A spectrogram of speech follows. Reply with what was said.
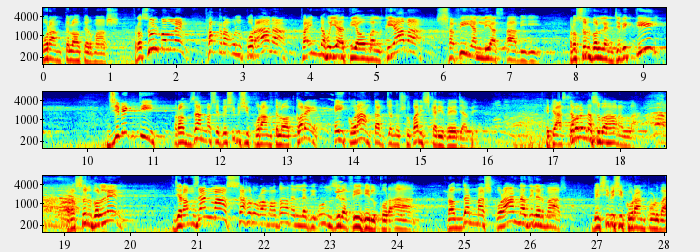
কোরআন তেলাওয়াতের মাস। রসুল বললেন, ফকরাউল কোরআনা, ফাইন্নাহু রসুল বললেন, যে ব্যক্তি যে ব্যক্তি রমজান মাসে বেশি বেশি কোরআন তেলাওয়াত করে, এই কোরআন তার জন্য সুপারিশকারী হয়ে যাবে। এটা আসতে বলেন না সুবাহান আল্লাহ রসুল বললেন যে, রমজান মাস শাহরু রমাদান কোরআন। রমজান মাস কোরআন নাজিলের মাস, বেশি বেশি কোরআন পড়বা,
